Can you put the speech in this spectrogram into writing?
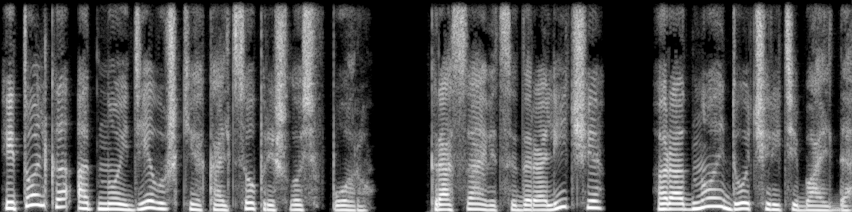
И только одной девушке кольцо пришлось в пору. Красавице Дороличе, родной дочери Тибальда.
